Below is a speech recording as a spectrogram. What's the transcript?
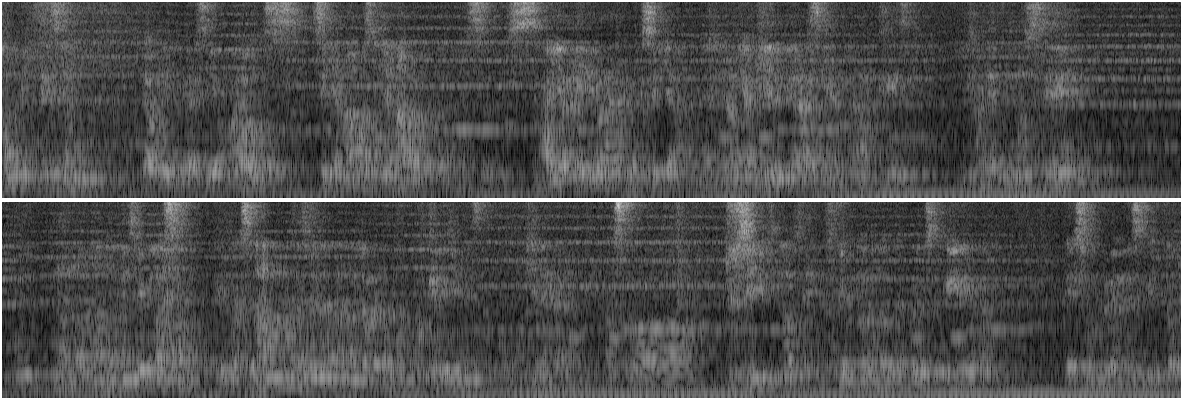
¿Cómo dijiste que se llamó? Gabriel García Márquez. ¿Se llamaba o se llamaba, verdad? Allá arriba creo que se llama. Gabriel García. Híjole, no sé. No, no, no, no me ¿Qué suena. pasó? ¿Qué pasó? No, no me suena, no, la verdad no. ¿Por qué? ¿Quién es? ¿Cómo? ¿Quién era? ¿Qué pasó? Pues sí, no sé. Es que no, no te acuerdas que es un gran escritor.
